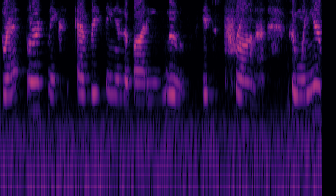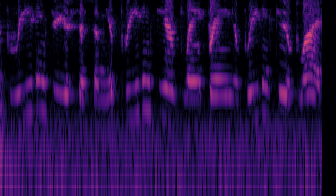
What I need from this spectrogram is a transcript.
breath work makes everything in the body move. It's prana. So when you're breathing through your system, you're breathing through your brain, you're breathing through your blood.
